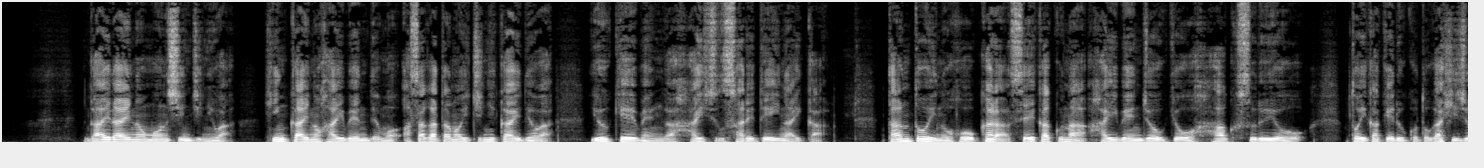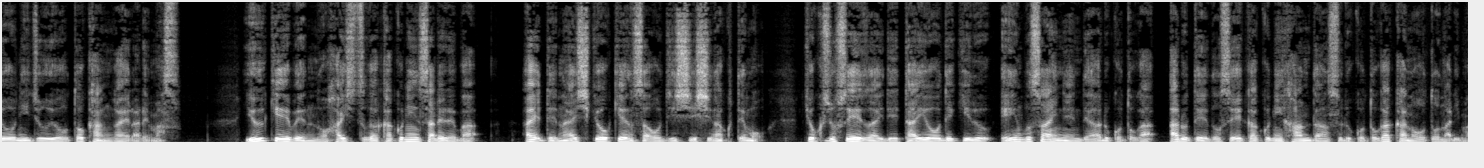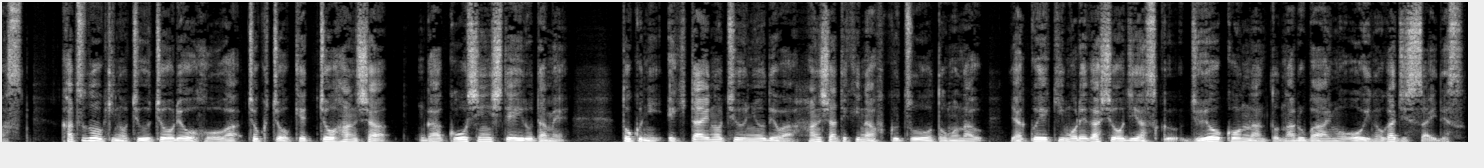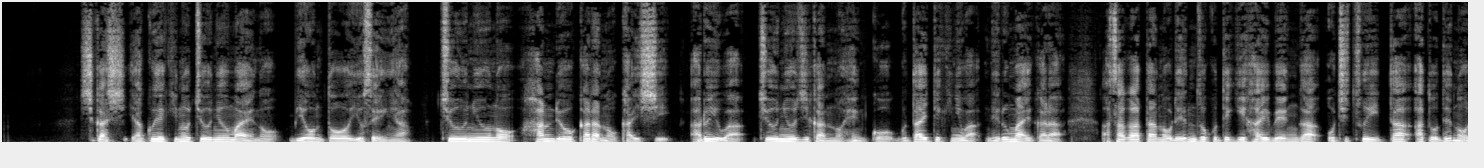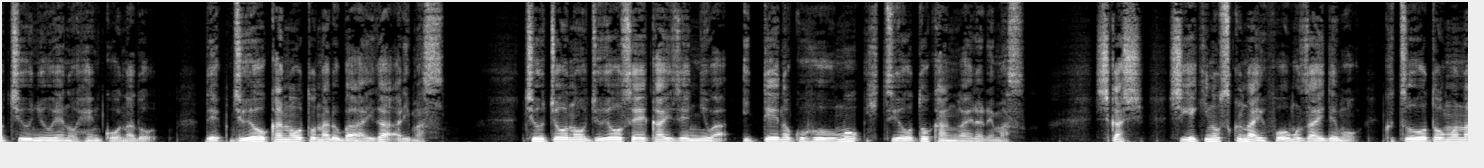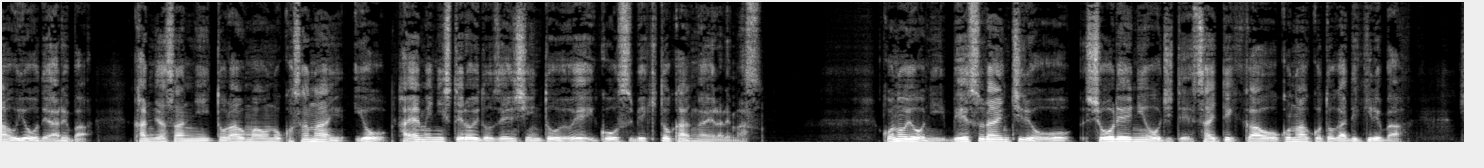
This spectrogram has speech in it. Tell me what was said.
外来の問診時には、頻回の排便でも朝方の1、2回では有形便が排出されていないか、担当医の方から正確な排便状況を把握するよう問いかけることが非常に重要と考えられます。有形便の排出が確認されれば、あえて内視鏡検査を実施しなくても、局所製剤で対応できる塩部再燃であることがある程度正確に判断することが可能となります。活動期の中腸療法は直腸血腸反射が更新しているため、特に液体の注入では反射的な腹痛を伴う薬液漏れが生じやすく、受容困難となる場合も多いのが実際です。しかし、薬液の注入前のビオント湯煎や注入の半量からの開始、あるいは注入時間の変更、具体的には寝る前から朝方の連続的排便が落ち着いた後での注入への変更などで受容可能となる場合があります。中腸の受容性改善には一定の工夫も必要と考えられます。しかし、刺激の少ないフォーム剤でも苦痛を伴うようであれば、患者さんにトラウマを残さないよう、早めにステロイド全身投与へ移行すべきと考えられます。このようにベースライン治療を症例に応じて最適化を行うことができれば、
